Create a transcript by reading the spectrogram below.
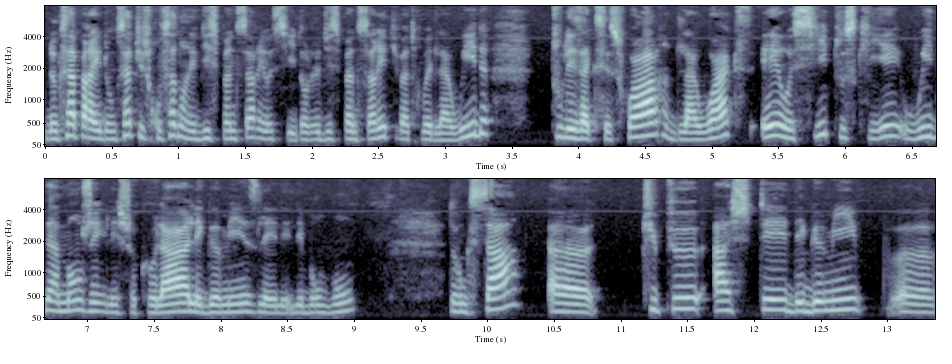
donc ça, pareil. Donc ça, tu trouves ça dans les dispensaries aussi. Dans le dispensary, tu vas trouver de la weed, tous les accessoires, de la wax et aussi tout ce qui est weed à manger, les chocolats, les gummies, les, bonbons. Donc ça, tu peux acheter des gummies, euh,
